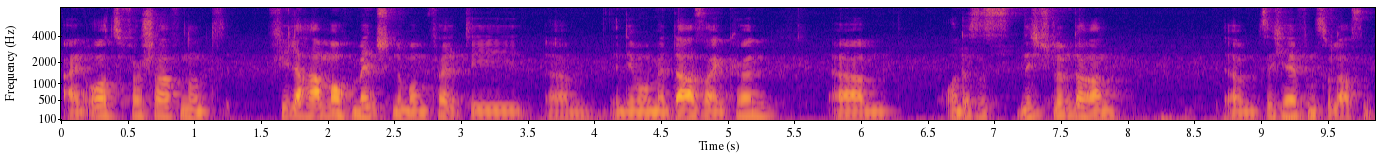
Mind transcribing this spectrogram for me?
einen Ort zu verschaffen und viele haben auch Menschen im Umfeld, die ähm, in dem Moment da sein können ähm, und es ist nicht schlimm daran, ähm, sich helfen zu lassen.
